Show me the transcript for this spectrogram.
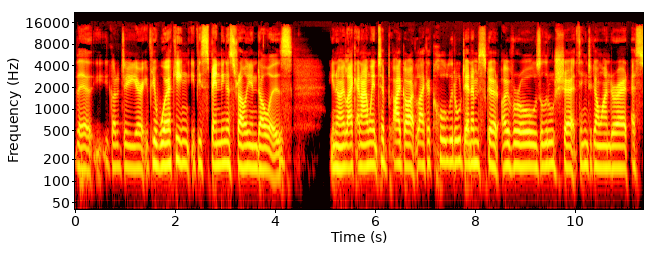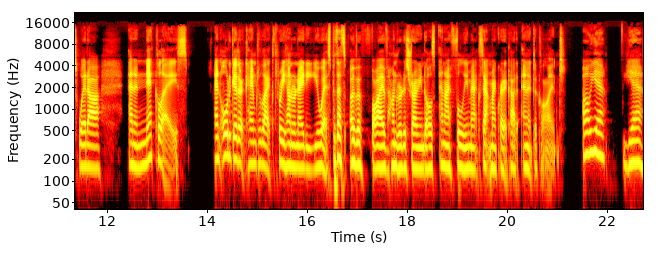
the you got to do your if you're working, if you're spending Australian dollars, you know, like, and I went to, I got like a cool little denim skirt overalls, a little shirt thing to go under it, a sweater, and a necklace. And altogether, it came to like 380 US, but that's over 500 Australian dollars. And I fully maxed out my credit card and it declined. Oh, yeah. Yeah.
